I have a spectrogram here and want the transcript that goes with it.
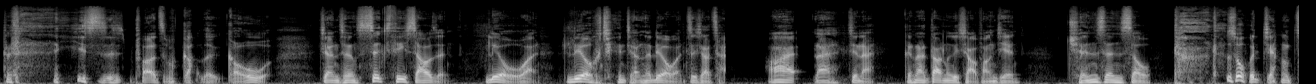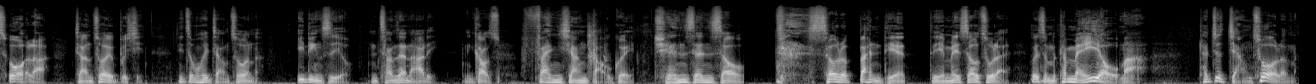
他一时不知道怎么搞的，口误讲成 sixty thousand，六万，六千讲成六万，这下惨。哎，来进来，跟他到那个小房间，全身搜。他 他说我讲错了，讲错也不行。你怎么会讲错呢？一定是有，你藏在哪里？你告诉我。翻箱倒柜，全身搜，搜了半天也没搜出来。为什么他没有嘛？他就讲错了嘛，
